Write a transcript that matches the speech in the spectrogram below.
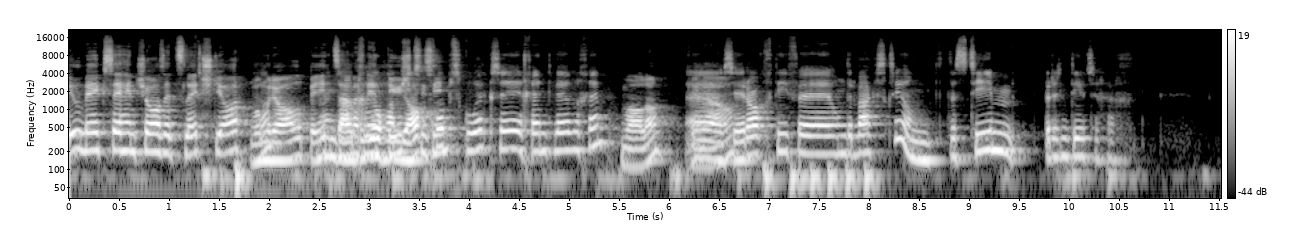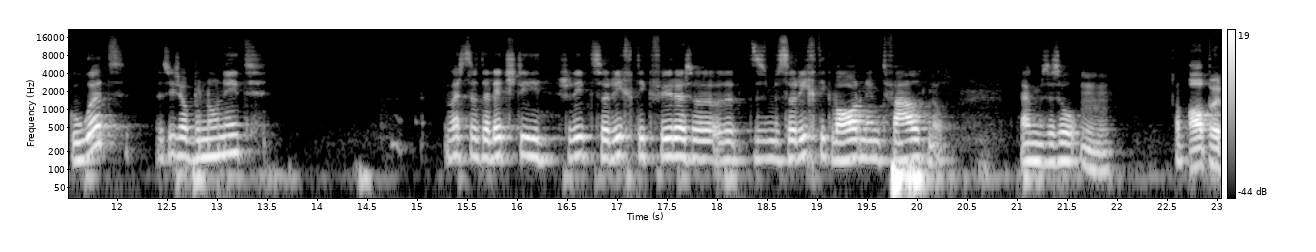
viel mehr gesehen haben schon als jetzt letztes Jahr, wo wir ja alle beide zusammen ein bisschen enttäuscht. Jakobs gut gesehen, kennt welchen. Voilà, Äh, genau. sehr aktiv äh, unterwegs gewesen. und das Team präsentiert sich echt gut. Es ist aber noch nicht weißt du, der letzte Schritt so richtig führen, so, dass man so richtig wahrnimmt, fehlt noch. Sagen wir es so. Mhm. Aber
